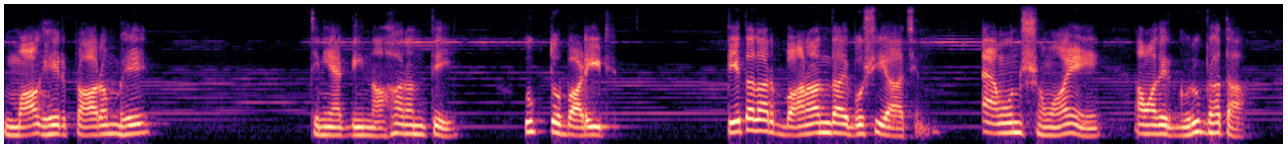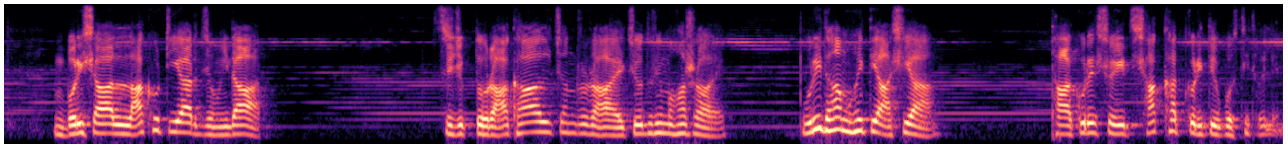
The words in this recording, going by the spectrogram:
মাঘের প্রারম্ভে তিনি একদিন আহারান্তে উক্ত বাড়ির তেতালার বারান্দায় বসিয়া আছেন। এমন সময়ে আমাদের গুরুভ্রাতা বরিশাল লাখুটিয়ার জমিদার শ্রীযুক্ত রাখাল চন্দ্র রায় চৌধুরী মহাশয় পুরীধাম হইতে আসিয়া ঠাকুরের সহিত সাক্ষাৎ করিতে উপস্থিত হইলেন।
